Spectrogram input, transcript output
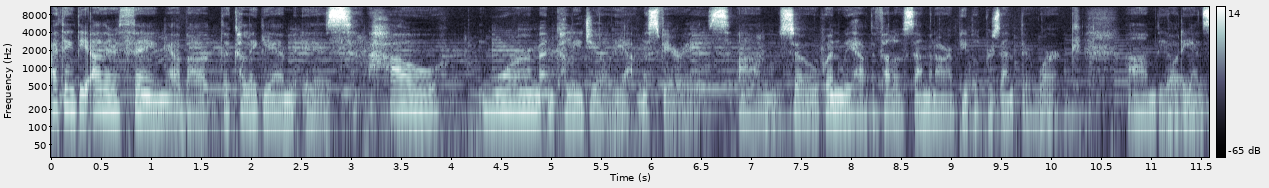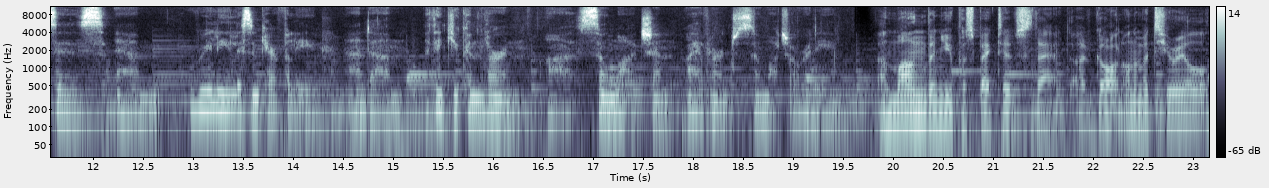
I think the other thing about the Collegium is how warm and collegial the atmosphere is. Um, so when we have the fellow seminar and people present their work, um, the audiences um, really listen carefully and um, I think you can learn uh, so much and I have learned so much already. Among the new perspectives that I've got on the material,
